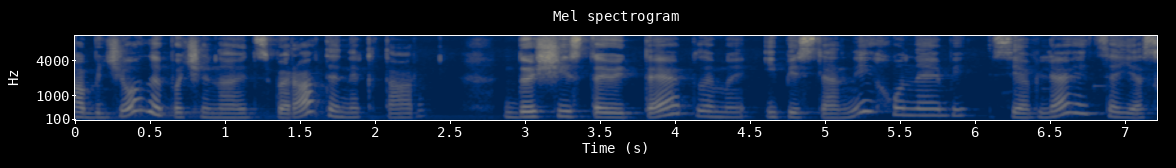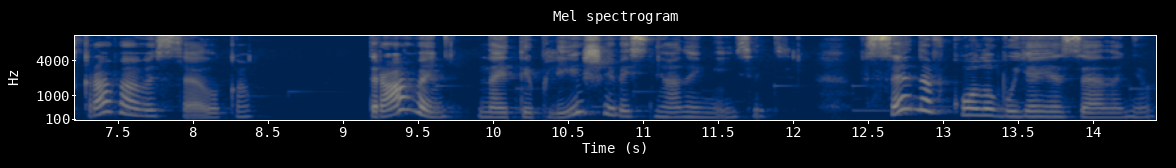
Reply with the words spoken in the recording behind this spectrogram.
а бджоли починають збирати нектар. Дощі стають теплими, і після них у небі з'являється яскрава веселка. Травень найтепліший весняний місяць. Все навколо буяє зеленю,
